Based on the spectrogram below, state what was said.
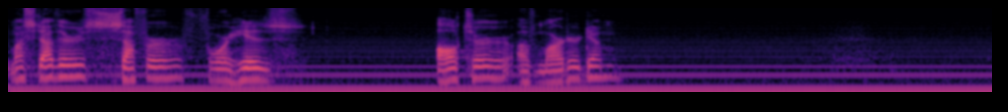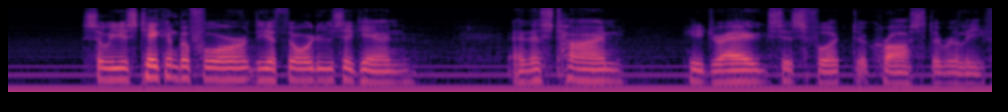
Must others suffer for his altar of martyrdom? So he is taken before the authorities again, and this time he drags his foot across the relief.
